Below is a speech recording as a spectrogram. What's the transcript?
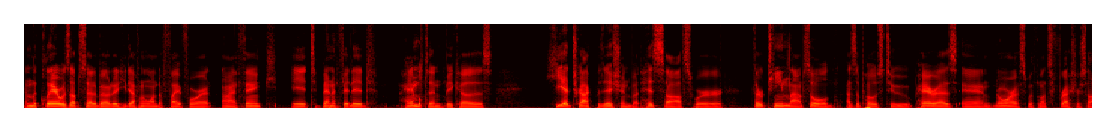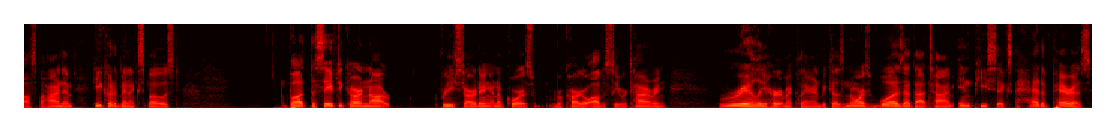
And Leclerc was upset about it. He definitely wanted to fight for it. I think it benefited Hamilton because he had track position, but his softs were 13 laps old as opposed to Perez and Norris with much fresher softs behind him. He could have been exposed. But the safety car not restarting, and of course, Ricciardo obviously retiring, really hurt McLaren because Norris was at that time in P6 ahead of Perez,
